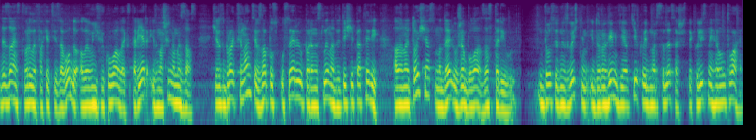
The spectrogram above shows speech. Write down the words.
Дизайн створили фахівці заводу, але уніфікували екстер'єр із машинами ЗАЗ. Через брак фінансів запуск у серію перенесли на 2005 рік, але на той час модель уже була застарілою. Досить незвичним і дорогим є автівка від Мерседеса шестиколісний Гелендваген.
